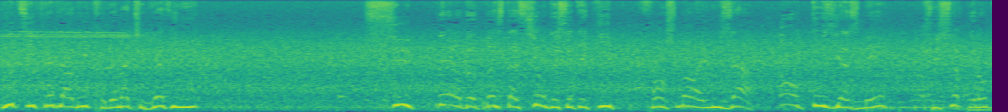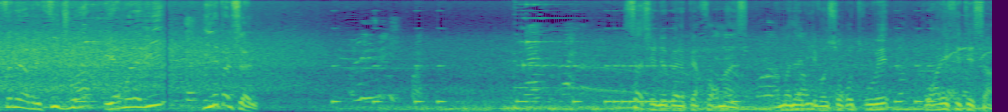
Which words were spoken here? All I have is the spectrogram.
Coup de de l'arbitre, le match est bien fini. Superbe prestation de cette équipe. Franchement, elle nous a enthousiasmés. Je suis sûr que l'entraîneur est fou de joie et à mon avis, il n'est pas le seul. Ça, c'est une belle performance. À mon avis, ils vont se retrouver pour aller fêter ça.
